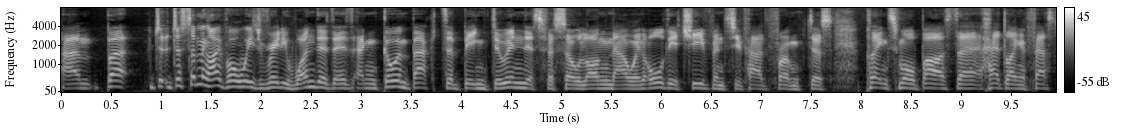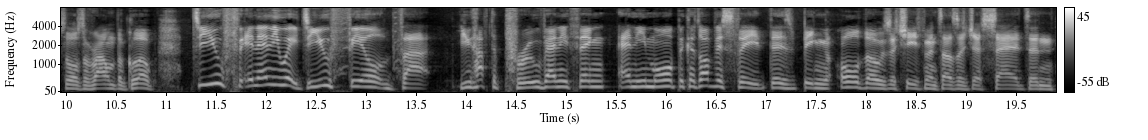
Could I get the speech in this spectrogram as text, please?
Um, but just something I've always really wondered is, and going back to being doing this for so long now, and all the achievements you've had from just playing small bars to headlining festivals around the globe. Do you, in any way, do you feel that? You have to prove anything anymore because obviously there's been all those achievements as I just said and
